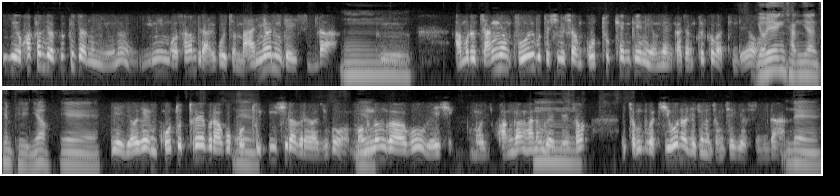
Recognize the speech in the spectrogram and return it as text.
이게 확산세가 끊기지 않는 이유는 이미 뭐 사람들이 알고 있죠 만연이 돼 있습니다. 음. 아무래도 작년 9월부터 실시한 고투 캠페인의 영향이 가장 클 것 같은데요. 여행 장려한 캠페인이요. 예. 예, 여행 고투 트래블하고 네. 고투 이시라 그래가지고 먹는 거하고 외식 뭐 관광하는 거에 음. 대해서 정부가 지원을 해주는 정책이었습니다. 네.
